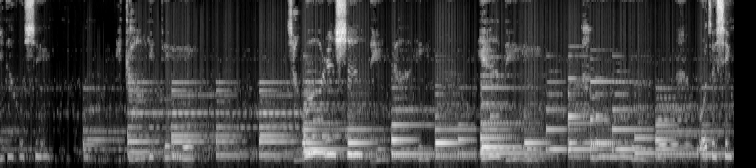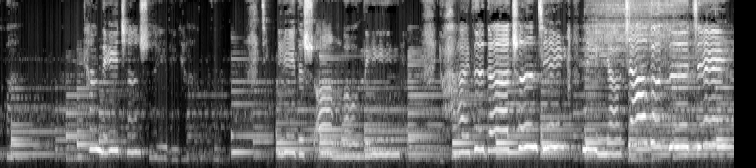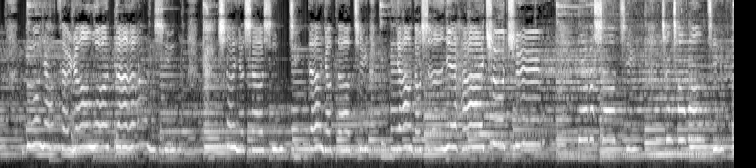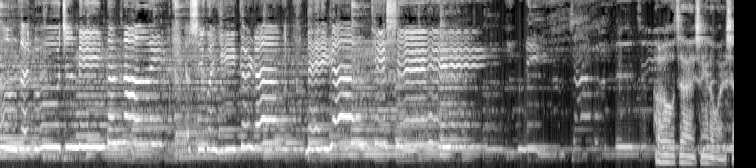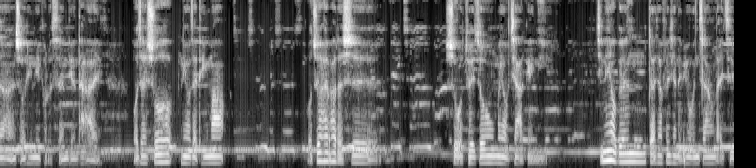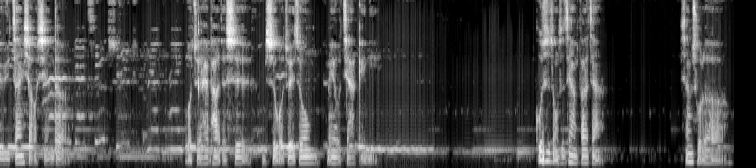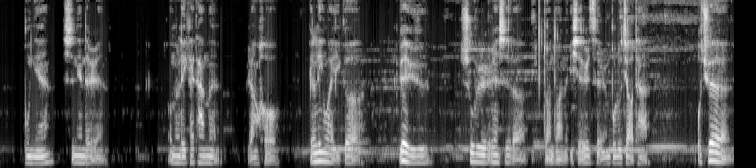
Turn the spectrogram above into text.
你的呼吸一高一低，像我认识你的夜里，我最喜欢看你沉睡的样子，紧闭的双眸里有孩子的纯净，你要照顾自己。让我担心，开车要小心，记得要早起，不要到深夜还出去。别把手机常常忘记放在不知名的那里，要习惯一个人，而后在深夜的晚上收听 Nico 的私人电台，我在说，你有在听吗？我最害怕的是，是我最终没有嫁给你。今天要跟大家分享的一篇文章来自于张小娴的。我最害怕的是，是我最终没有嫁给你。故事总是这样发展。相处了五年、十年的人，我们离开他们，然后跟另外一个月余数日认识了短短的一些日子的人步入教堂，我却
